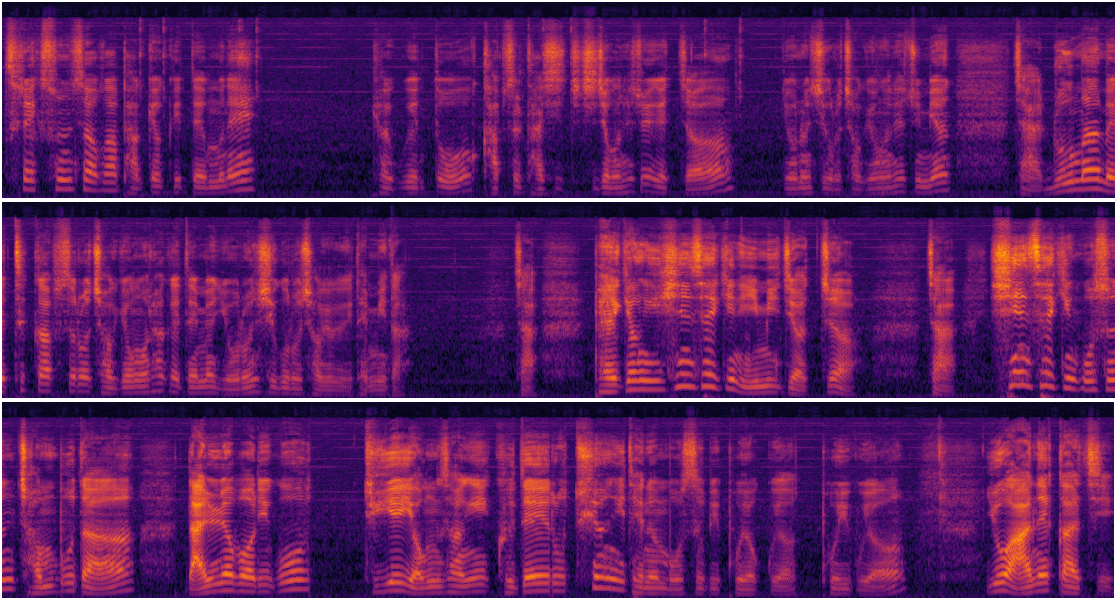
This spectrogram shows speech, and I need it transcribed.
트랙 순서가 바뀌었기 때문에 결국엔 또 값을 다시 지정을 해줘야겠죠. 이런 식으로 적용을 해주면 자 루마 매트 값으로 적용을 하게 되면 이런 식으로 적용이 됩니다. 자 배경이 흰색인 이미지였죠. 자 흰색인 곳은 전부 다 날려버리고 뒤에 영상이 그대로 투영이 되는 모습이 보였고요. 보이고요. 요 안에까지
